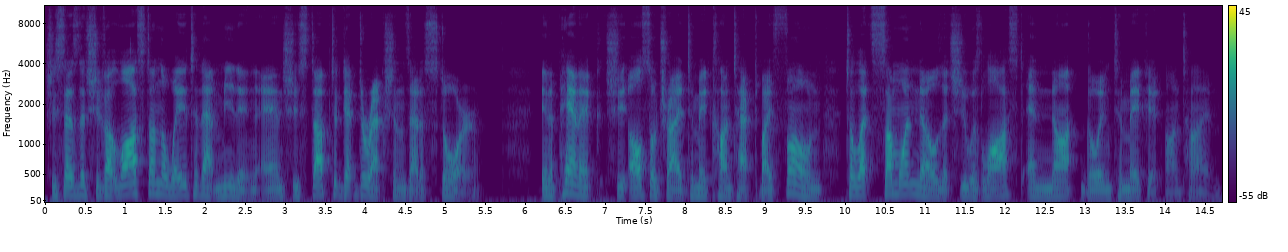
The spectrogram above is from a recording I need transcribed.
She says that she got lost on the way to that meeting and she stopped to get directions at a store. In a panic, she also tried to make contact by phone to let someone know that she was lost and not going to make it on time.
